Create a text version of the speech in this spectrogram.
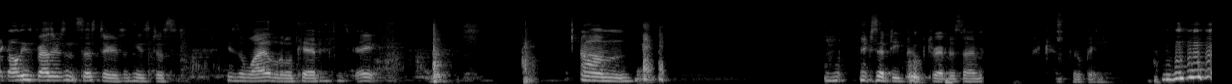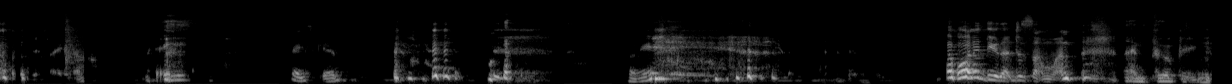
like all these brothers and sisters, and he's just, he's a wild little kid. He's great. Um, except he pooped right beside me. Like, I'm pooping. Like, oh, thanks. Thanks, kid. Funny. I want to do that to someone. I'm pooping.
